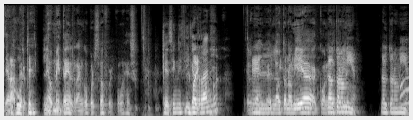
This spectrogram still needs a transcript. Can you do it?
Ya va, ajustes. pero Le aumentan el rango por software. ¿Cómo es eso? ¿Qué significa el rango? El el- rango- la autonomía el- con la la, autonomía. La autonomía.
